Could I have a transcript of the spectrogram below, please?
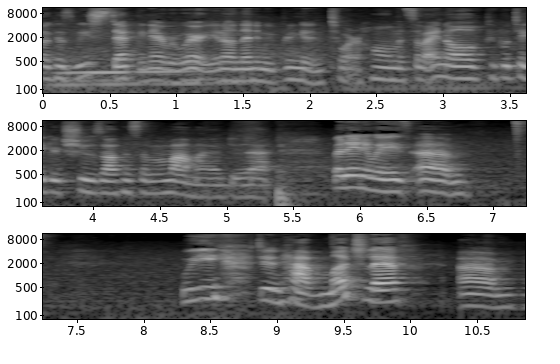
So, because we stepping everywhere, you know, and then we bring it into our home and stuff. I know people take your shoes off and stuff. My mom might do that. But anyways, um, we didn't have much left. Um,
